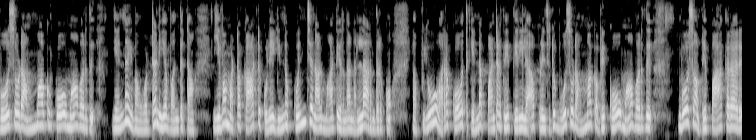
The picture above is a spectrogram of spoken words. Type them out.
போஸோட அம்மாவுக்கும் கோவமாக வருது. என்ன இவன் உடனே வந்துட்டான்? இவன் மட்டும் காட்டுக்குள்ளேயே இன்னும் கொஞ்ச நாள் மாட்டியிருந்தா நல்லா இருந்திருக்கும். அப்பயோ வர கோவத்துக்கு என்ன பண்ணுறதுனே தெரியல அப்படின்னு சொல்லிட்டு போஸோட அம்மாவுக்கு அப்படியே கோவமாக வருது. போஸும் அப்படியே பார்க்குறாரு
